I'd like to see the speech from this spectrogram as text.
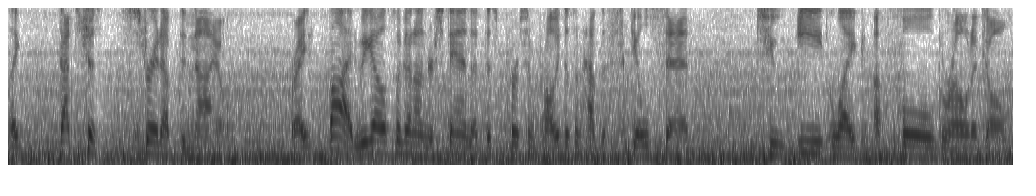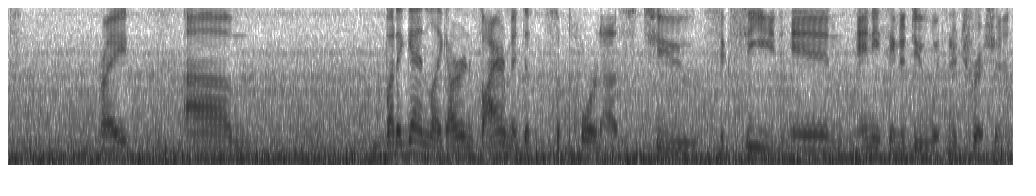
like, that's just straight up denial, right? But we also got to understand that this person probably doesn't have the skill set to eat like a full grown adult right? Um, but again, like our environment doesn't support us to succeed in anything to do with nutrition.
